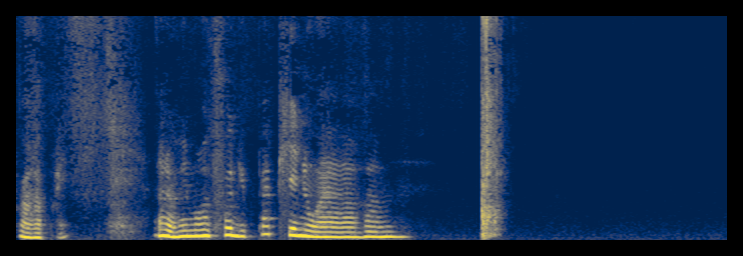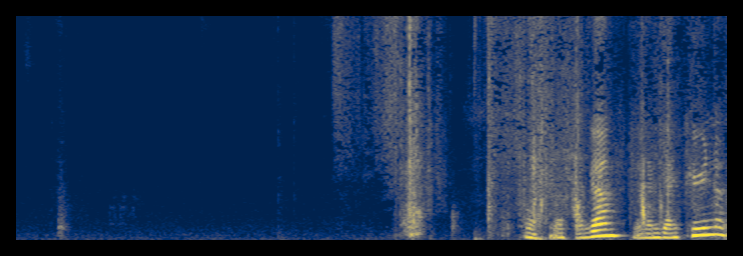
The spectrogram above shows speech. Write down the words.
voir après. Alors, il me faut du papier noir. Bon, là, je regarde. Il y en a bien qu'une.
